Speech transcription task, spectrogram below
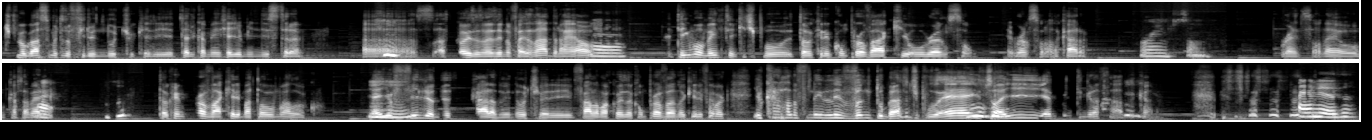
Tipo, eu gosto muito do filho inútil, que ele teoricamente administra as, as coisas, mas ele não faz nada, na real. É, Tem um momento em que, tipo, estão querendo comprovar que o Ransom. É Ransom, não, cara? Ransom. Ransom, né? O Capitão América. Uhum. Estão querendo provar que ele matou o maluco. E aí o Uhum. filho desse cara, do inútil, ele fala uma coisa comprovando que ele foi morto. E o cara lá no fundo ele levanta o braço, tipo, é isso aí, é muito engraçado, cara. É mesmo.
